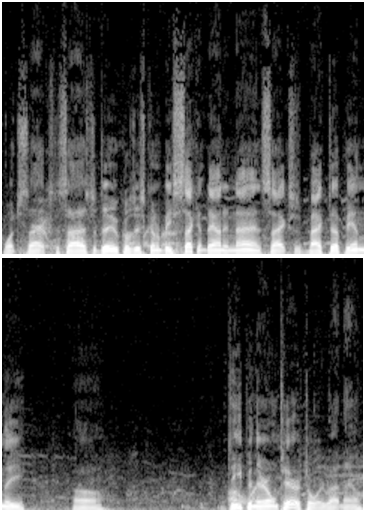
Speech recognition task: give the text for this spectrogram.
what Saks decides to do because it's going to be second down and nine. Saks is backed up in the uh, deep in their own territory right now.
